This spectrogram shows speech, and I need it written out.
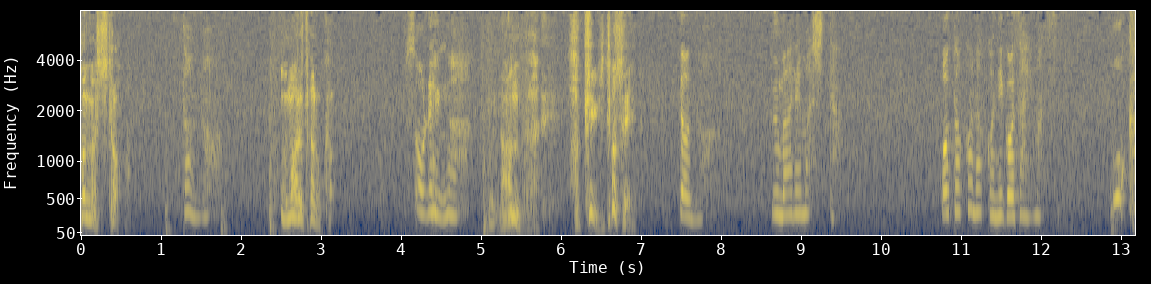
かがした殿生まれたのか。それが。なんだ。はっきりいたせ殿生まれました。男の子にございます。お方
